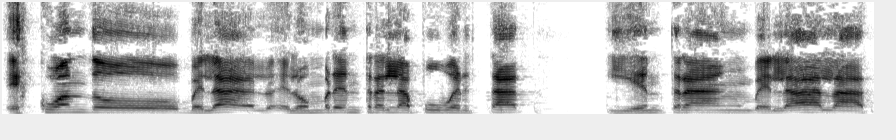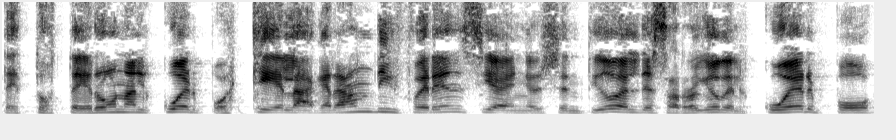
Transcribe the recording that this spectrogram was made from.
Es cuando el hombre entra en la pubertad y entran ¿verdad? la testosterona al cuerpo. Es que la gran diferencia en el sentido del desarrollo del cuerpo,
